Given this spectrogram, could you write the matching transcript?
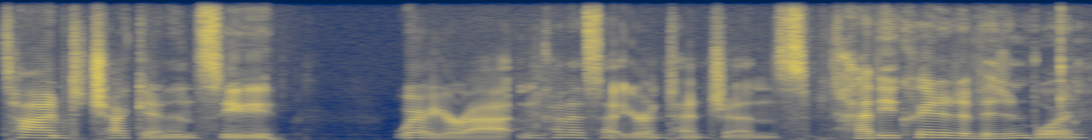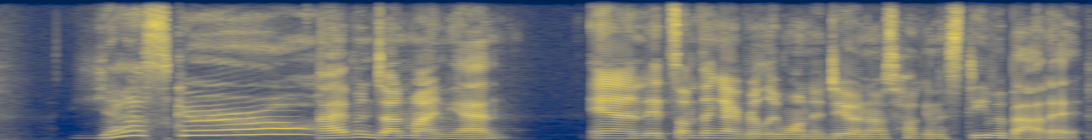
time to check in and see where you're at and kind of set your intentions. Have you created a vision board? Yes, girl. I haven't done mine yet. And it's something I really want to do. And I was talking to Steve about it.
